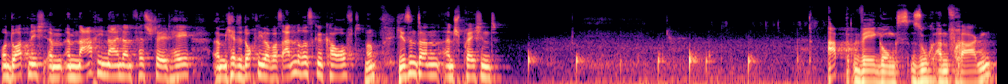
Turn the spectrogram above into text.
und dort nicht ähm, im Nachhinein dann feststellt, hey, ähm, ich hätte doch lieber was anderes gekauft. Ne? Hier sind dann entsprechend Abwägungssuchanfragen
